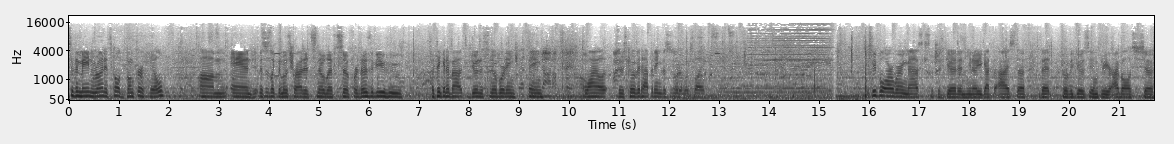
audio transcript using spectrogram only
to the main run. It's called Bunker Hill. Um, and this is like the most crowded snow lift. So for those of you who are thinking about doing the snowboarding thing while there's COVID happening, this is what it looks like. So people are wearing masks, which is good. And you know, you got the eye stuff that COVID goes in through your eyeballs. So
